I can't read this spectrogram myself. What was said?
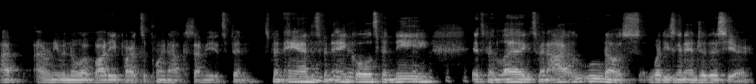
I, I don't even know what body part to point out because I mean it's been it's been hand, it's been ankle, it's been knee, it's been leg, it's been eye. Who knows what he's going to injure this year?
